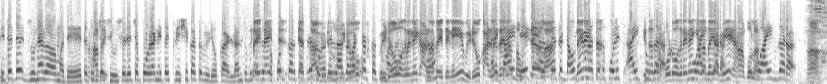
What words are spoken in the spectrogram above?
तिथे ते जुन्या गावामध्ये तर तुमच्या ताई. शिवसेनेच्या पोरांनी ते कृषिकाचा व्हिडिओ काढला आणि तुम्ही नाही, त्याचा नाही, सपोर्ट त्या- करतात रे? त्याचा थोडं ते लाज व्हिडिओ- वाटतात का व्हिडिओ तुम्हाला वगैरे नाही काढला हा? ताई त्यांनी. व्हिडिओ काढला अरे त्याला काय जे संशय काही आला. असेल तर नाही, डाऊटफुल नाही, असेल तर पोलीस ऐक तू तिथं जरा. सपोर्ट वगैरे नाही तू केला ऐक ताई जरा. आम्ही. हा बोला. तू ऐक जरा. हा.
